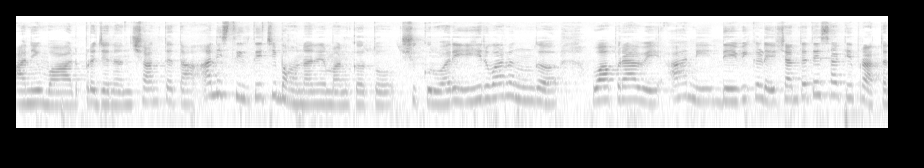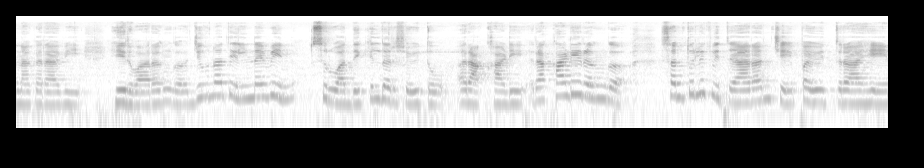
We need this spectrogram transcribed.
आणि वाढ प्रजनन शांतता आणि स्थिरतेची भावना निर्माण करतो. शुक्रवारी हिरवा रंग वापरावे आणि देवीकडे शांततेसाठी प्रार्थना करावी. हिरवा रंग जीवनातील नवीन सुरुवात देखील दर्शवितो. राखाडी राखाडी रंग संतुलित विचारांचे पवित्र आहे.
